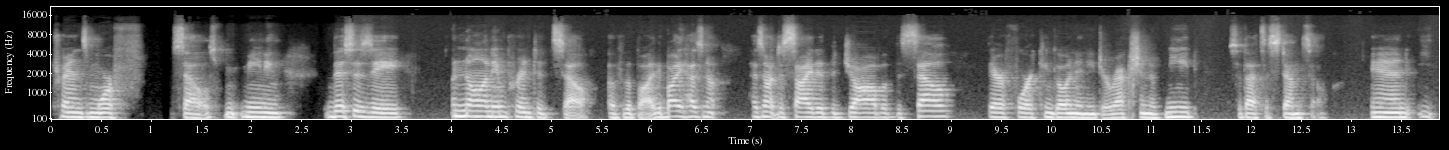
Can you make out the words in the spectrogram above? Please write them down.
transmorph cells, meaning this is a, non-imprinted cell of the body. The body has not has not decided the job of the cell, therefore it can go in any direction of need. So that's a stem cell. And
